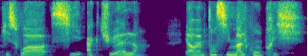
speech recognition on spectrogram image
qui soit si actuel et en même temps si mal compris.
